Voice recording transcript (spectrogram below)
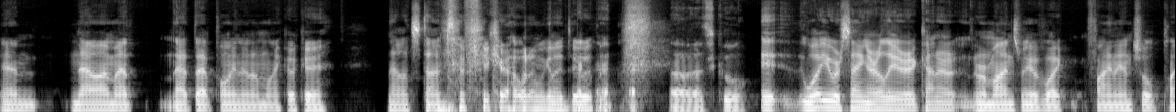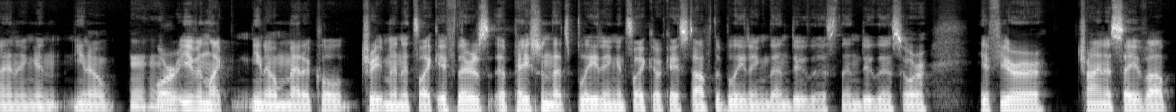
And now I'm at at that point, and I'm like, okay, now it's time to figure out what I'm going to do with it. oh, that's cool. It, what you were saying earlier, it kind of reminds me of like financial planning and, you know, mm-hmm. or even like, you know, medical treatment. It's like if there's a patient that's bleeding, it's like, okay, stop the bleeding, then do this, then do this. Or if you're trying to save up,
